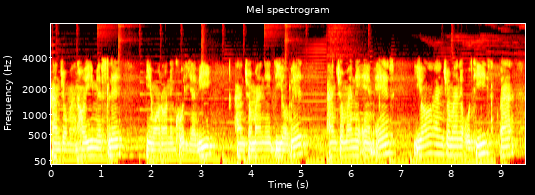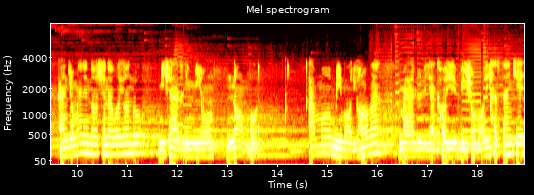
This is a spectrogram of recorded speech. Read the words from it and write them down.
انجمنهایی مثل بیماران کلیوی انجمن دیابت انجمن ام یا انجمن اوتیس و انجمن ناشنوایان رو میشه از این میون نام برد اما بیماری ها و معلولیت های بیشماری هستند که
